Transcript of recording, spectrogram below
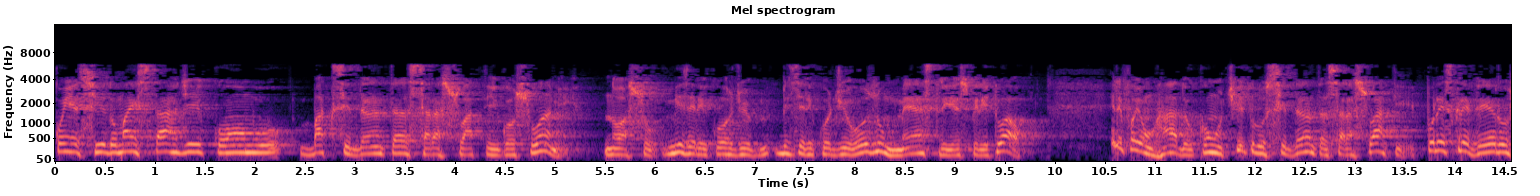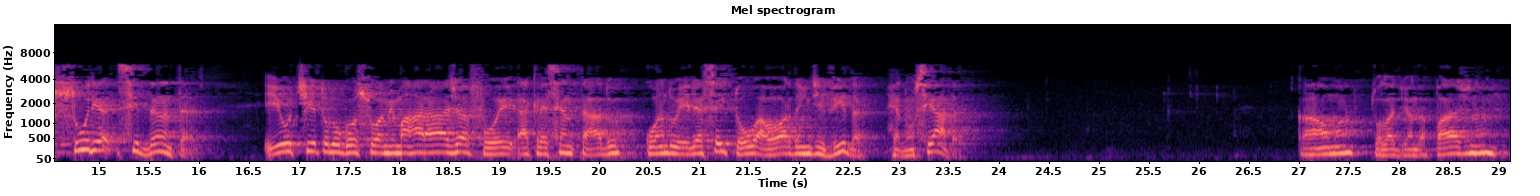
conhecido mais tarde como Bhaktisiddhanta Saraswati Goswami nosso misericordioso mestre espiritual. Ele foi honrado com o título Siddhanta Saraswati por escrever o Surya Siddhanta, e o título Goswami Maharaja foi acrescentado quando ele aceitou a ordem de vida renunciada. Calma, estou ladeando a página.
